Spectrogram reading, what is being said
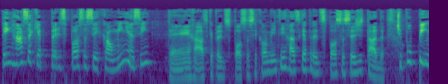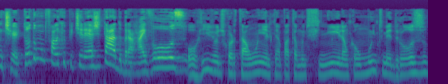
Tem raça que é predisposta a ser calminha, assim? Tem raça que é predisposta a ser calminha, tem raça que é predisposta a ser agitada. Tipo o pincher. Todo mundo fala que o pincher é agitado, bra, raivoso. Horrível de cortar unha, ele tem a pata muito fininha, ele é um cão muito medroso.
